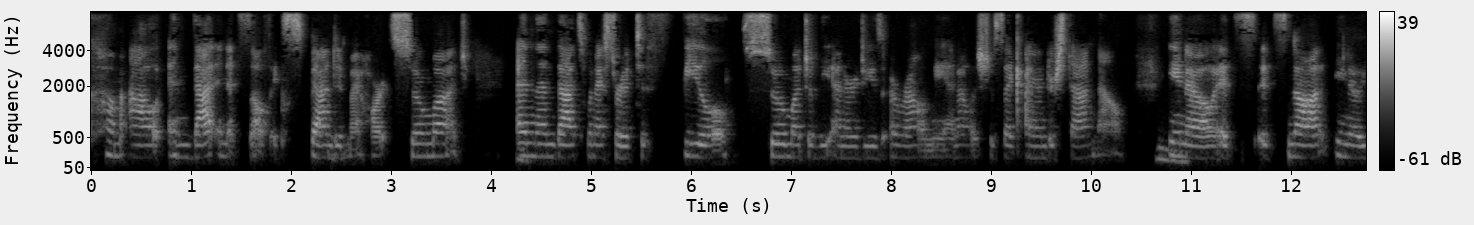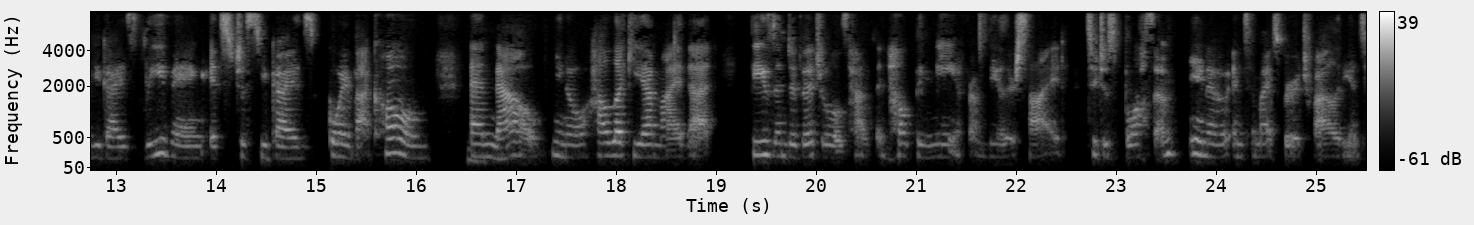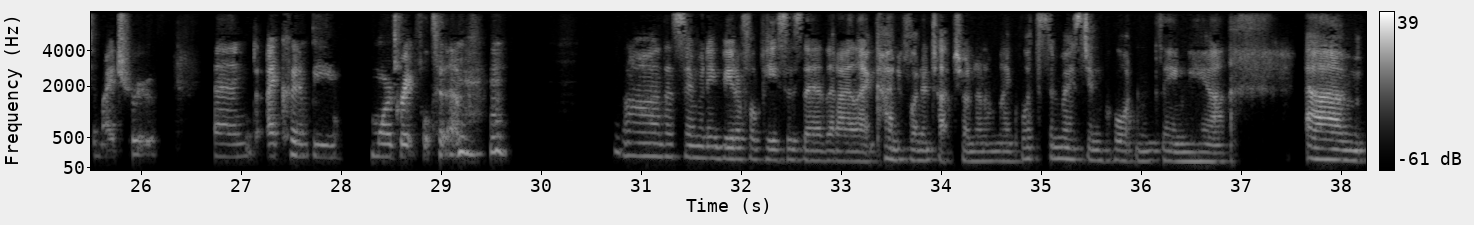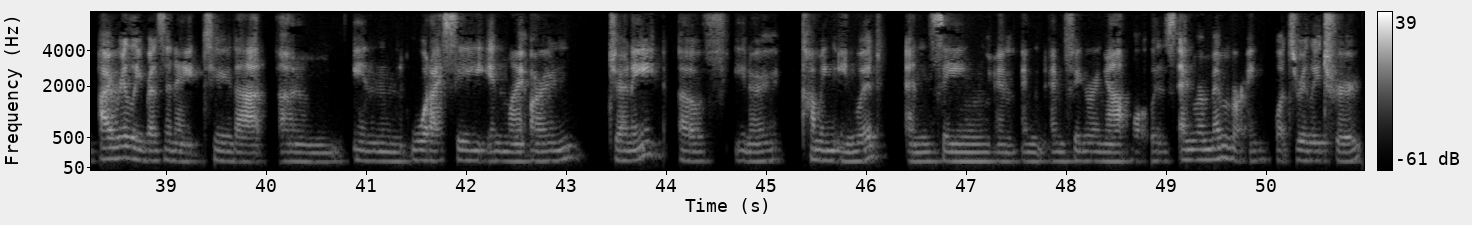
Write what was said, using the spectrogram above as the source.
come out. And that in itself expanded my heart so much. And then that's when I started to feel so much of the energies around me. And I was just like, I understand now. Mm-hmm. You know, it's it's not, you know, you guys leaving, it's just you guys going back home. Mm-hmm. And now, you know, how lucky am I that these individuals have been helping me from the other side to just blossom, you know, into my spirituality, into my truth. And I couldn't be more grateful to them. oh, there's so many beautiful pieces there that I like kind of want to touch on. And I'm like, what's the most important thing here? Um, I really resonate to that um, in what I see in my own journey of, you know, coming inward and seeing and, and, and figuring out what was and remembering what's really true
